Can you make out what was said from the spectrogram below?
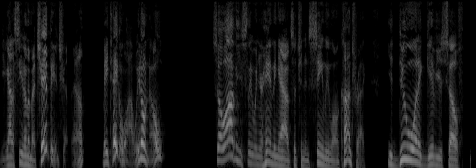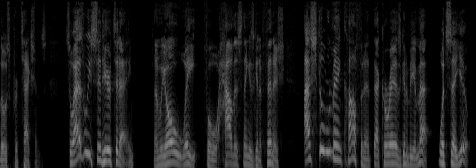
you gotta see another championship. You know, may take a while. We don't know. So obviously, when you're handing out such an insanely long contract, you do want to give yourself those protections. So as we sit here today, and we all wait for how this thing is going to finish, I still remain confident that Correa is going to be a Met. What say you?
